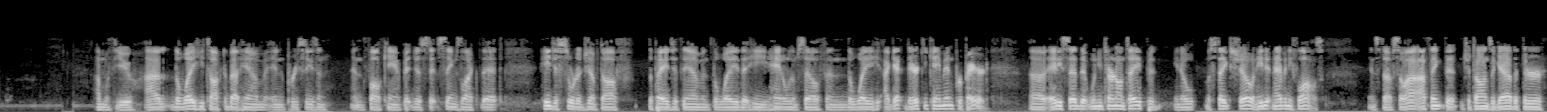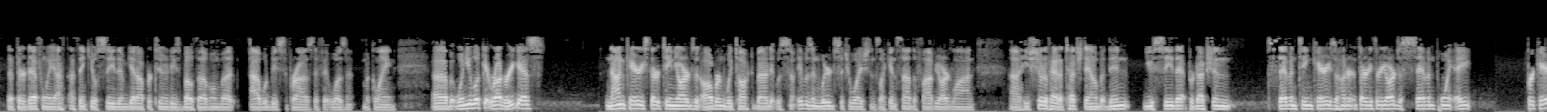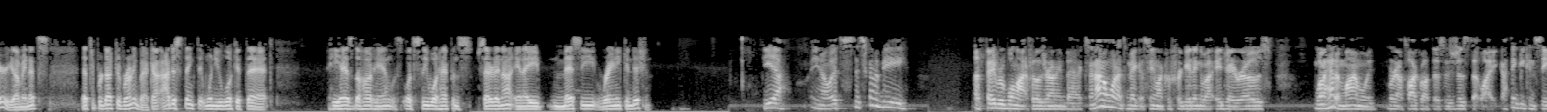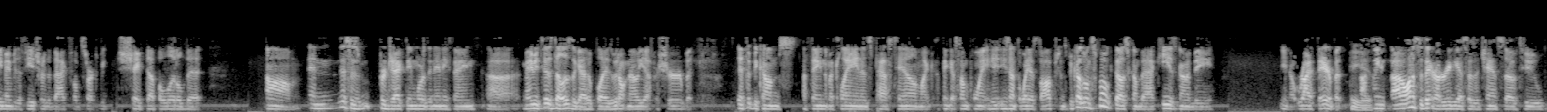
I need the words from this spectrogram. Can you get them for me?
I'm with you. I, the way he talked about him in preseason and fall camp, it just it seems like that he just sort of jumped off the page at them and the way that he handled himself and the way I get Derek he came in prepared. Uh, Eddie said that when you turn on tape, it, you know mistakes show, and he didn't have any flaws and stuff. So I, I think that JuTahn's a guy that they're that they're definitely. I, I think you'll see them get opportunities, both of them, but I would be surprised if it wasn't McClain. Uh, but when you look at Rodriguez, nine carries, 13 yards at Auburn. We talked about it. It was it was in weird situations, like inside the five yard line. Uh, he should have had a touchdown, but then you see that production: 17 carries, 133 yards, a 7.8 per carry. I mean, that's that's a productive running back. I, I just think that when you look at that, he has the hot hand. Let's, let's see what happens Saturday night in a messy, rainy condition. Yeah, you know it's it's going to be a favorable night for those running backs, and I don't want it to make it seem like we're forgetting about AJ Rose. What I had in mind when we we're going to talk about this is just that like I think you can see maybe the future of the backfield start to be shaped up a little bit. Um, and this is projecting more than anything. Uh, maybe Tisdale is the guy who plays. We don't know yet for sure, but if it becomes a thing that McClain has passed him, like I think at some point he, he's not the way his options because when Smoke does come back, he is going to be, you know, right there. But He I is. think I honestly think Rodriguez has a chance though to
